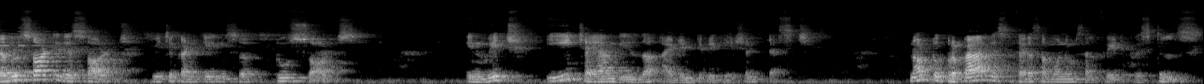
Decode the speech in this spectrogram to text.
Double salt is a salt which contains two salts in which each ion gives the identification test. Now to prepare this ferrous ammonium sulfate crystals,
